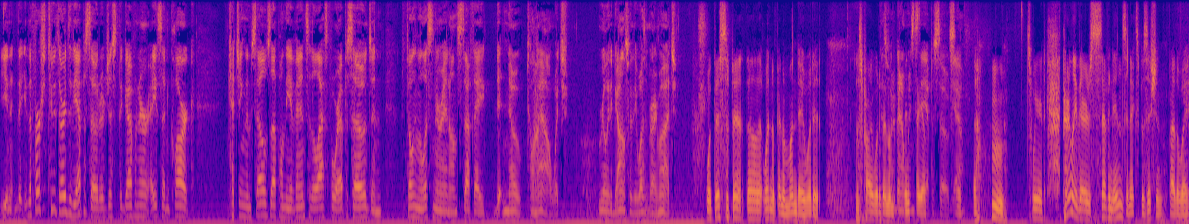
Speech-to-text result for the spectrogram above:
You know, the, the first two thirds of the episode are just the governor, Asa, and Clark catching themselves up on the events of the last four episodes and filling the listener in on stuff they didn't know till now, which really, to be honest with you, wasn't very much. Would this have been? No, that wouldn't have been a Monday, would it? This probably would have This been, would have been a Wednesday episode, yeah. Yeah. Hmm. It's weird. Apparently, there's seven N's in exposition. By the way.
